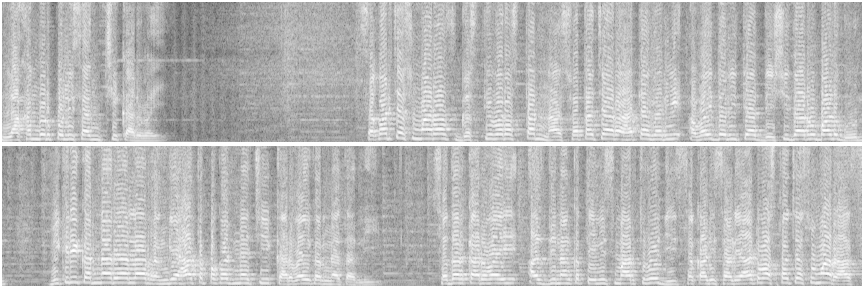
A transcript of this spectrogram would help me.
लाखांदूर पोलिसांची कारवाई. सकाळच्या सुमारास गस्तीवर असताना स्वतःच्या राहत्या घरी अवैधरित्या देशी दारू बाळगून विक्री करणाऱ्याला रंगेहात पकडण्याची कारवाई करण्यात आली. सदर कारवाई आज दिनांक तेवीस मार्च रोजी सकाळी साडेआठ वाजताच्या सुमारास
